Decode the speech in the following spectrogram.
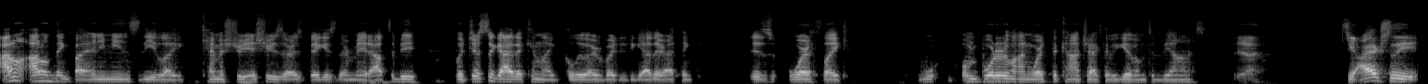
I don't I don't think by any means the like chemistry issues are as big as they're made out to be, but just a guy that can like glue everybody together, I think is worth like on borderline worth the contract that we give him. To be honest. Yeah. See, I actually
